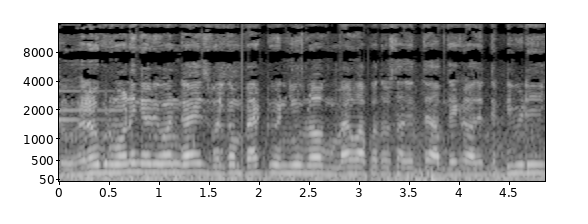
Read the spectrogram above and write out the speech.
So hello good morning everyone guys welcome back to a new blog मैं हूँ आपका दोस्त आदित्य। आप देख रहे हो आदित्य डीवीडी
